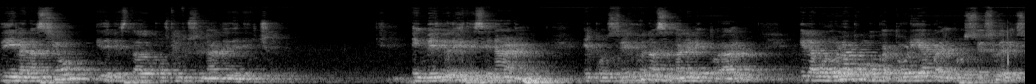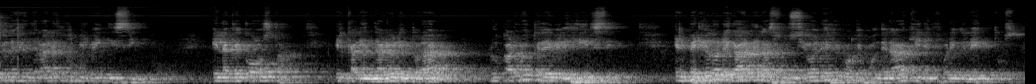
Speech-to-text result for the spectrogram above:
de la nación y del Estado constitucional de derecho. En medio de este escenario, el Consejo Nacional Electoral elaboró la convocatoria para el proceso de elecciones generales 2025, en la que consta el calendario electoral, los cargos que debe elegirse, el periodo legal de las funciones que corresponderá a quienes fueren electos,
